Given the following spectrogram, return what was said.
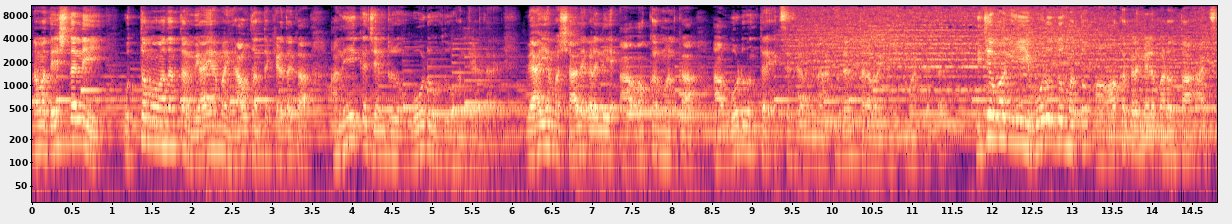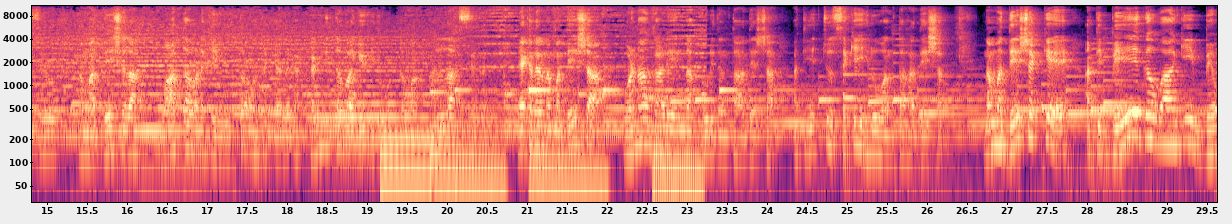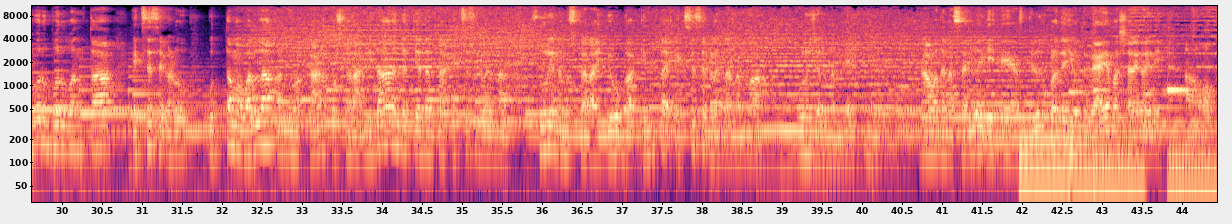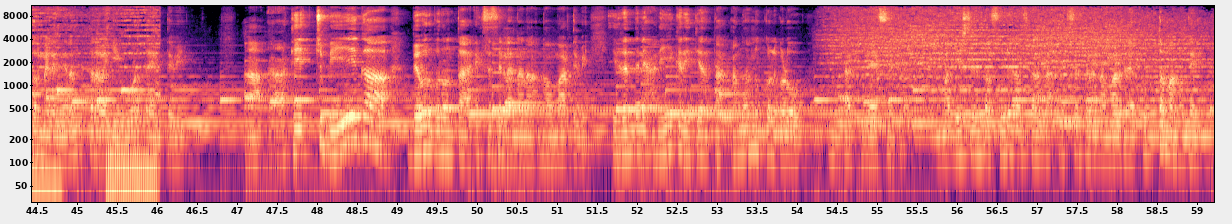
ನಮ್ಮ ದೇಶದಲ್ಲಿ ಉತ್ತಮವಾದಂಥ ವ್ಯಾಯಾಮ ಯಾವುದು ಅಂತ ಕೇಳಿದಾಗ ಅನೇಕ ಜನರು ಓಡುವುದು ಅಂತ ಹೇಳ್ತಾರೆ. ವ್ಯಾಯಾಮ ಶಾಲೆಗಳಲ್ಲಿ ಆ ವಾಕರ್ ಮೂಲಕ ಆ ಓಡುವಂಥ ಎಕ್ಸಸೈಸ್ಗಳನ್ನು ನಿರಂತರವಾಗಿ ಮಾಡ್ತಿರ್ತಾರೆ. ನಿಜವಾಗಿ ಈ ಓಡುವುದು ಮತ್ತು ಆ ವಾಕರ್ಗಳ ಮೇಲೆ ಮಾಡುವಂಥ ಆ ಎಕ್ಸಸೈಸ್ಗಳು ನಮ್ಮ ದೇಶದ ವಾತಾವರಣಕ್ಕೆ ಉತ್ತಮ ಅಂತ ಕೇಳಿದಾಗ ಖಂಡಿತವಾಗಿಯೂ ಇದು ಉತ್ತಮ ಅಲ್ಲ ಯಾಕಂದರೆ ನಮ್ಮ ದೇಶ ಒಣ ಗಾಳಿಯಿಂದ ಕೂಡಿದಂತಹ ದೇಶ, ಅತಿ ಹೆಚ್ಚು ಸೆಕೆ ಇರುವಂತಹ ದೇಶ. ನಮ್ಮ ದೇಶಕ್ಕೆ ಅತಿ ಬೇಗವಾಗಿ ಬೆವರು ಬರುವಂಥ ಎಕ್ಸಸೈಸ್ಗಳು ಉತ್ತಮವಲ್ಲ ಅನ್ನುವ ಕಾರಣಕ್ಕೋಸ್ಕರ ನಿಧಾನಗತಿಯಾದಂಥ ಎಕ್ಸಸೈಸ್ಗಳನ್ನು ಸೂರ್ಯ ನಮಸ್ಕಾರ, ಯೋಗ ಇಂಥ ಎಕ್ಸಸೈಸ್ಗಳನ್ನು ನಮ್ಮ ಪೂರ್ವಜರು ನಮಗೆ ನಾವು ಅದನ್ನು ಸರಿಯಾಗಿ ತಿಳಿದುಕೊಳ್ಳದೆ ಇವತ್ತು ವ್ಯಾಯಾಮ ಶಾಲೆಗಳಲ್ಲಿ ಅತಿ ಹೆಚ್ಚು ಬೇಗ ಬೆವರು ಬರುವಂಥ ಎಕ್ಸಸೈಸ್ಗಳನ್ನು ನಾವು ಮಾಡ್ತೀವಿ. ಇದರಿಂದನೇ ಅನೇಕ ರೀತಿಯಾದಂಥ ಅನಾನುಕೂಲಗಳು ಉಂಟಾಗ್ತಿದೆ. ಸ್ನೇಹಿತರೆ, ನಮ್ಮ ದೇಶದಿಂದ ಸೂರ್ಯ ನಮಸ್ಕಾರದ ಎಕ್ಸಸೈಸ್ಗಳನ್ನು ಮಾಡಿದ್ರೆ ಉತ್ತಮ ಅನ್ನೋದೇ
